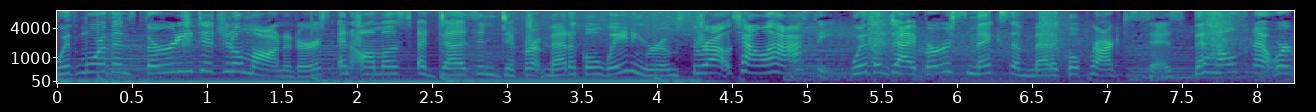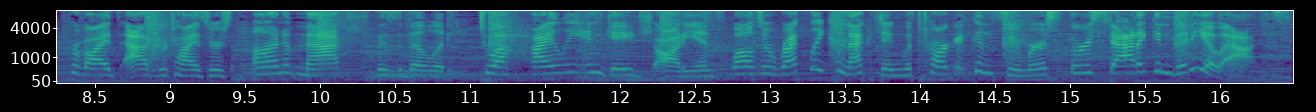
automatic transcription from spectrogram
with more than 30 digital monitors and almost a dozen different medical waiting rooms throughout Tallahassee. With a diverse mix of medical practices, The Health Network provides advertisers unmatched visibility to a highly engaged audience while directly connecting with target consumers through static and video ads.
